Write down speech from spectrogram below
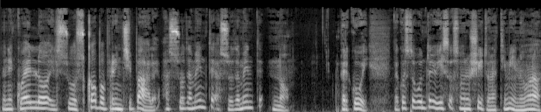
non è quello il suo scopo principale. Assolutamente, assolutamente no. Per cui, da questo punto di vista, sono riuscito un attimino a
